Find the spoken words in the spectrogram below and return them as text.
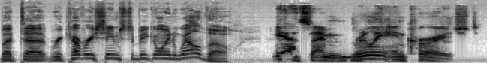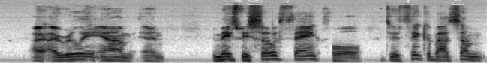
But uh, recovery seems to be going well, though. Yes, I'm really encouraged. I, I really am. And it makes me so thankful to think about some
